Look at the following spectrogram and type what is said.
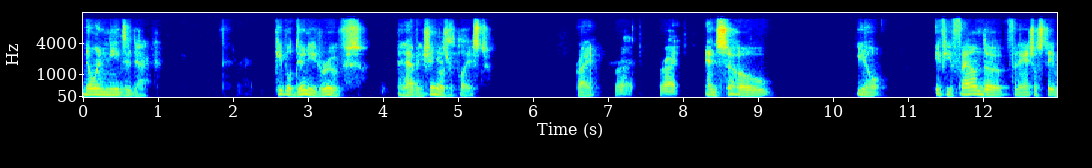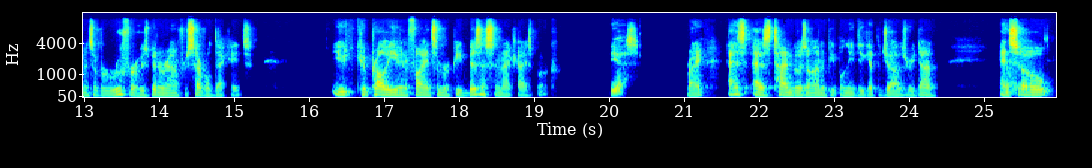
No one needs a deck. People do need roofs and having shingles Yes. replaced, right? Right. Right. And so, you know, if you found the financial statements of a roofer who's been around for several decades, you could probably even find some repeat business in that guy's book, Yes. right? As as time goes on and people need to get the jobs redone. And Right. so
